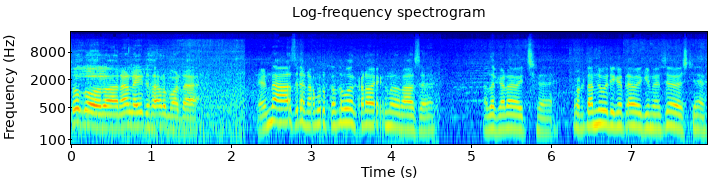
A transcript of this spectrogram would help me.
தூக்கம் வரும். அதனால் நைட்டு சாப்பிட மாட்டேன். என்ன ஆசை? நம்மளுக்கு சொந்தமாக கடை வைக்கணும்னு ஒரு ஆசை. அந்த கடை வச்சேன் ஒரு தண்ணி ஊற்றி கடை வைக்கணும்னு வச்சு வச்சிட்டேன்.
